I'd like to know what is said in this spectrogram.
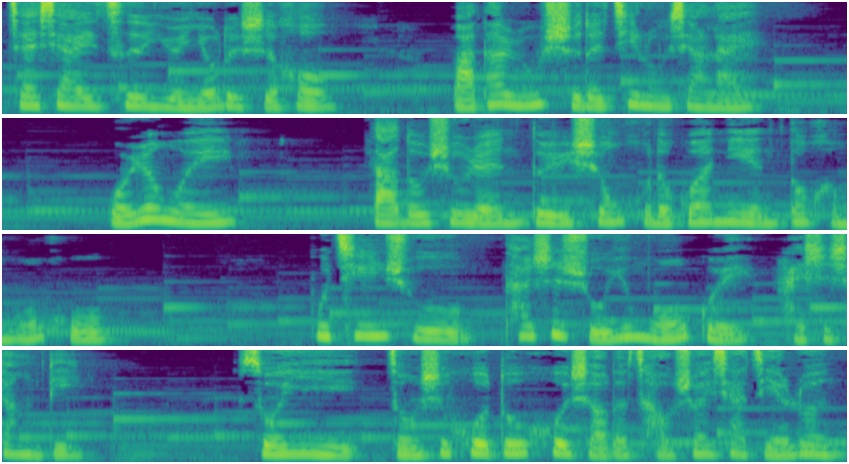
在下一次远游的时候，把它如实的记录下来。我认为，大多数人对于生活的观念都很模糊，不清楚它是属于魔鬼还是上帝，所以总是或多或少的草率下结论，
